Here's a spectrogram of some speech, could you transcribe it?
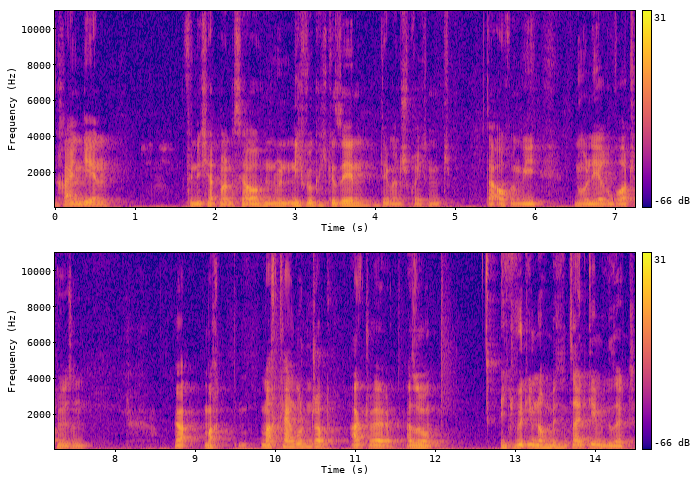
reingehen. Finde ich, hat man bisher auch nicht wirklich gesehen. Dementsprechend da auch irgendwie nur leere Worthülsen. Ja, macht, macht keinen guten Job aktuell. Also ich würde ihm noch ein bisschen Zeit geben. Wie gesagt,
